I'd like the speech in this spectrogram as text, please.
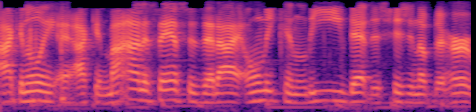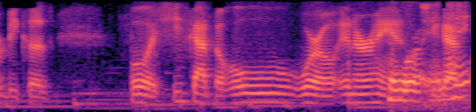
I can only I can my honest answer is that I only can leave that decision up to her because boy, she's got the whole world in her hands. world she in got her hand.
